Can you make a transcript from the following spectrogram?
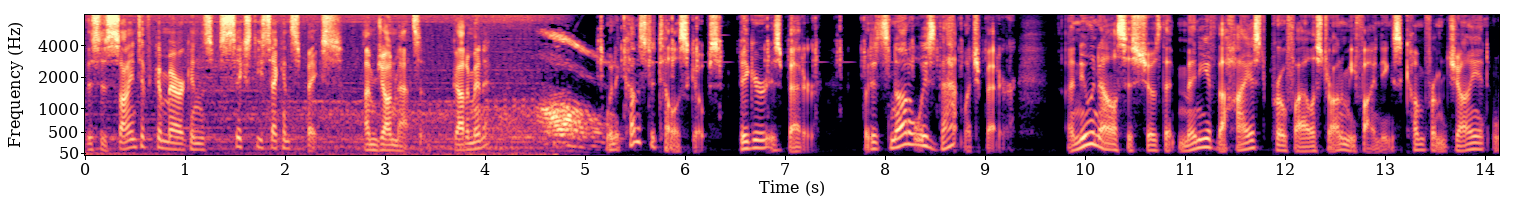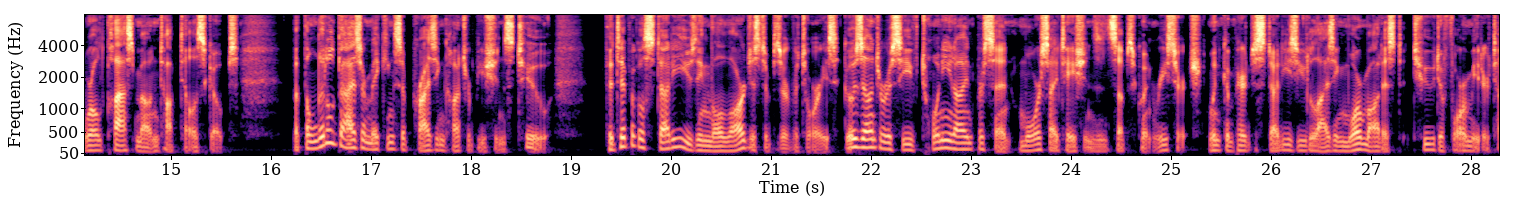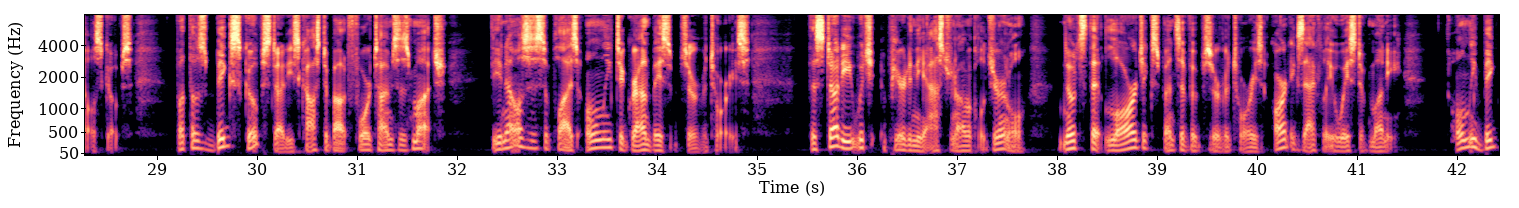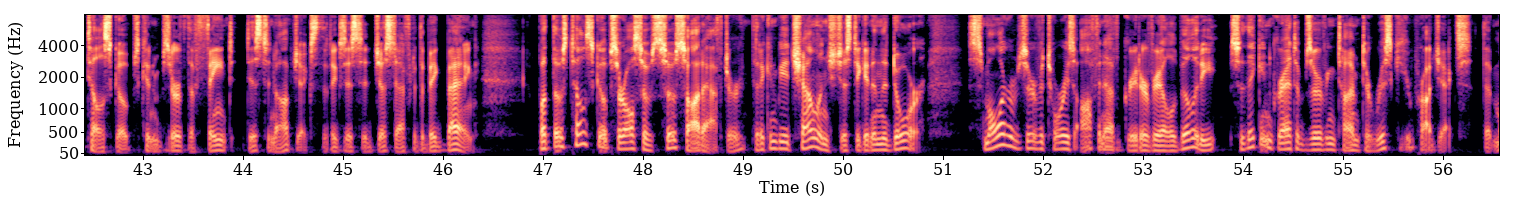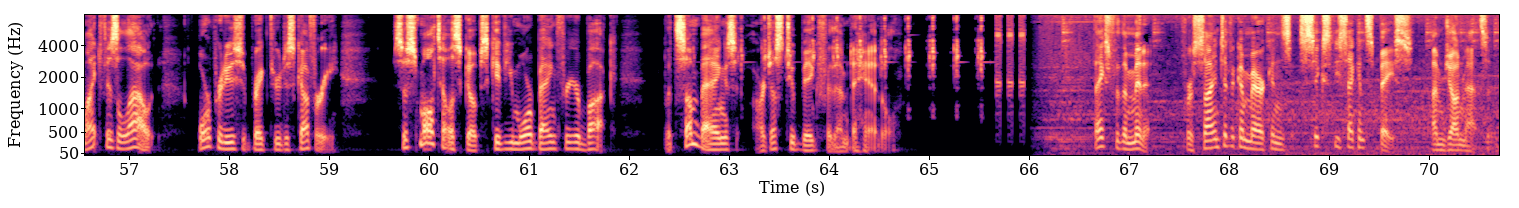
This is Scientific American's 60 Second Space. I'm John Matson. Got a minute? When it comes to telescopes, bigger is better. But it's not always that much better. A new analysis shows that many of the highest profile astronomy findings come from giant world class mountaintop telescopes. But the little guys are making surprising contributions too. The typical study using the largest observatories goes on to receive 29% more citations in subsequent research when compared to studies utilizing more modest 2 to 4 meter telescopes. But those big scope studies cost about four times as much. The analysis applies only to ground based observatories. The study, which appeared in the Astronomical Journal, notes that large, expensive observatories aren't exactly a waste of money. Only big telescopes can observe the faint, distant objects that existed just after the Big Bang. But those telescopes are also so sought after that it can be a challenge just to get in the door. Smaller observatories often have greater availability, so they can grant observing time to riskier projects that might fizzle out or produce a breakthrough discovery. So small telescopes give you more bang for your buck, but some bangs are just too big for them to handle. Thanks for the minute. For Scientific American's 60 Second Space, I'm John Matson.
